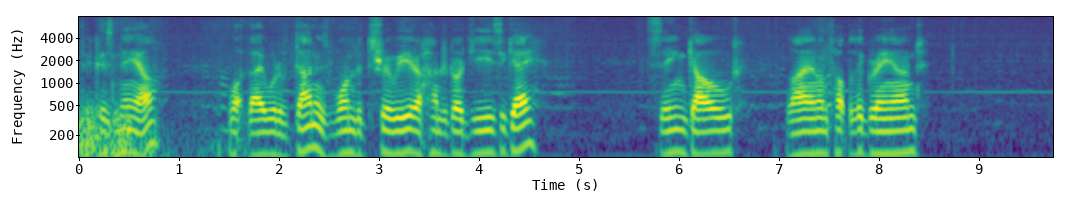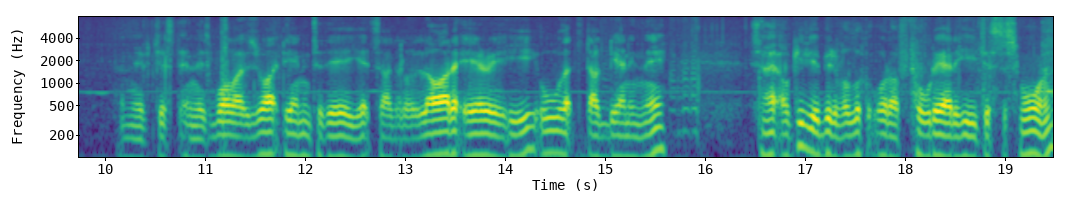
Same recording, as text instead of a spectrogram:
because now what they would have done is wandered through here a hundred odd years ago seen gold laying on top of the ground and they've just and there's wallows right down into there yet so I've got a lot of area here all that's dug down in there so I'll give you a bit of a look at what I've pulled out of here just this morning.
